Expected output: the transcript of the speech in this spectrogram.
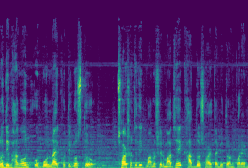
নদী ভাঙন ও বন্যায় ক্ষতিগ্রস্ত ছয় শতাধিক মানুষের মাঝে খাদ্য সহায়তা বিতরণ করেন।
